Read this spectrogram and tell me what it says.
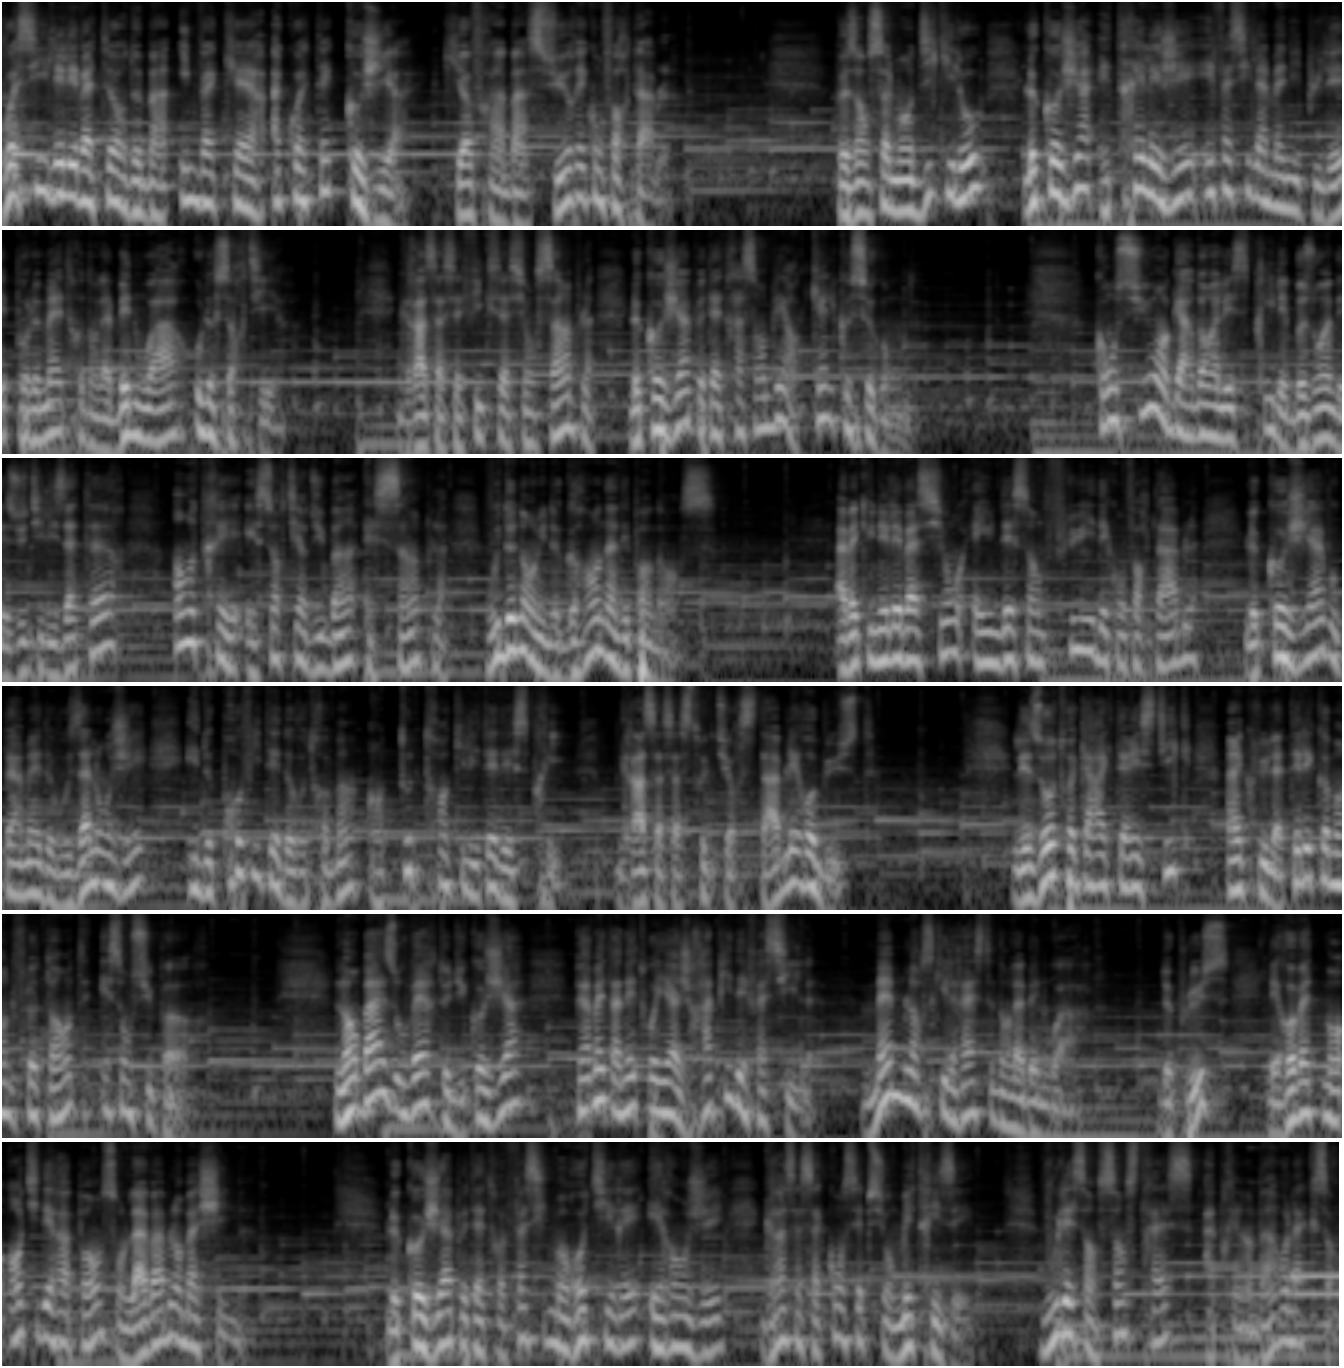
Voici l'élévateur de bain Invacare Aquatech Kogia qui offre un bain sûr et confortable. Pesant seulement 10 kg, le Kogia est très léger et facile à manipuler pour le mettre dans la baignoire ou le sortir. Grâce à ses fixations simples, le Kogia peut être assemblé en quelques secondes. Conçu en gardant à l'esprit les besoins des utilisateurs, entrer et sortir du bain est simple, vous donnant une grande indépendance. Avec une élévation et une descente fluide et confortable, le Kogia vous permet de vous allonger et de profiter de votre bain en toute tranquillité d'esprit, grâce à sa structure stable et robuste. Les autres caractéristiques incluent la télécommande flottante et son support. L'embase ouverte du Kogia permet un nettoyage rapide et facile, même lorsqu'il reste dans la baignoire. De plus, les revêtements antidérapants sont lavables en machine. Le Kogia peut être facilement retiré et rangé grâce à sa conception maîtrisée, vous laissant sans stress après un bain relaxant.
